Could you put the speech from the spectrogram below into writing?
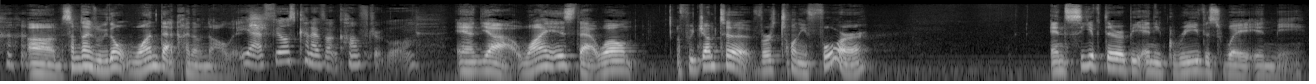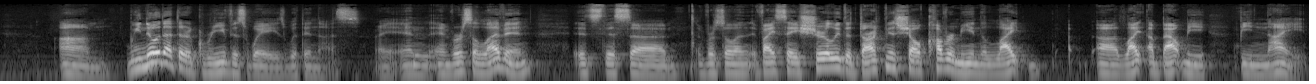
um, sometimes we don't want that kind of knowledge. Yeah, it feels kind of uncomfortable. And yeah, why is that? Well, if we jump to verse twenty four and see if there would be any grievous way in me. Um, we know that there are grievous ways within us, right? And in verse eleven it's this uh, verse 11. If I say, Surely the darkness shall cover me, and the light, uh, light about me be night.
